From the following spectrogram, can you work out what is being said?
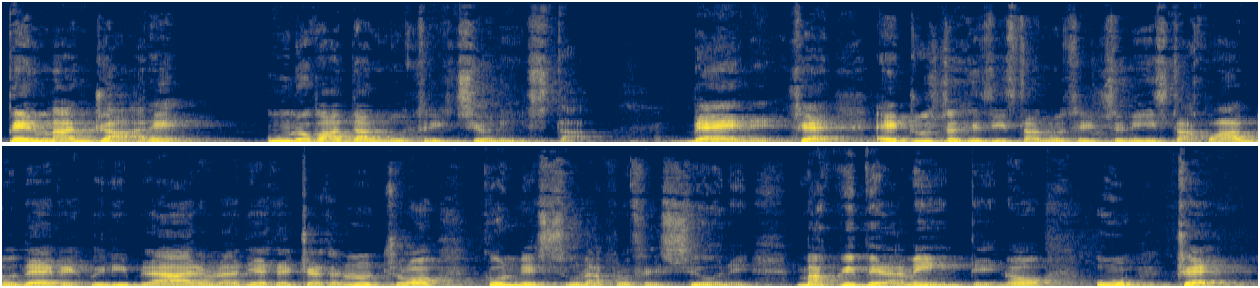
per mangiare uno va dal nutrizionista. Bene, cioè è giusto che esista un nutrizionista quando deve equilibrare una dieta, eccetera. Non ce l'ho con nessuna professione, ma qui veramente, no? Uh, cioè,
